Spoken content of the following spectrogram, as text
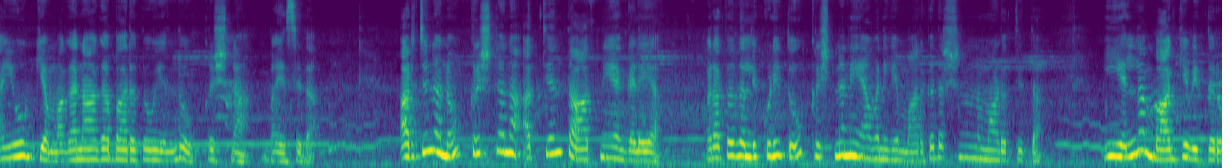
ಅಯೋಗ್ಯ ಮಗನಾಗಬಾರದು ಎಂದು ಕೃಷ್ಣ ಬಯಸಿದ. ಅರ್ಜುನನು ಕೃಷ್ಣನ ಅತ್ಯಂತ ಆತ್ಮೀಯ ಗೆಳೆಯ. ರಥದಲ್ಲಿ ಕುಳಿತು ಕೃಷ್ಣನೇ ಅವನಿಗೆ ಮಾರ್ಗದರ್ಶನ ಮಾಡುತ್ತಿದ್ದ. ಈ ಎಲ್ಲ ಭಾಗ್ಯವಿದ್ದರೂ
